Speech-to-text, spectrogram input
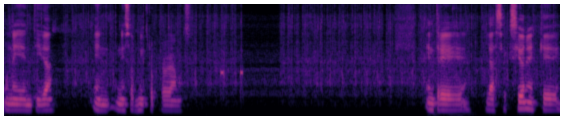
una identidad en, esos microprogramas. Entre las secciones que,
